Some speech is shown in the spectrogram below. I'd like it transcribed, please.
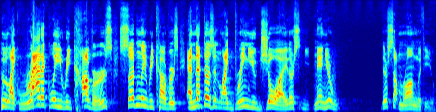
who, like, radically recovers, suddenly recovers, and that doesn't, like, bring you joy, there's, man, you're, there's something wrong with you.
